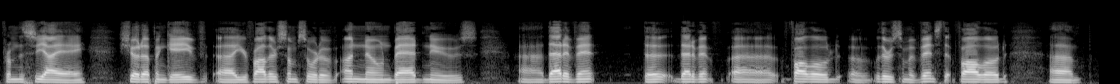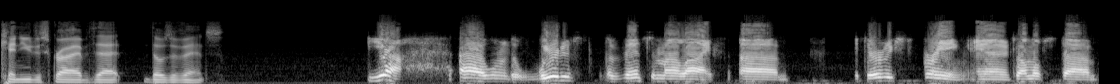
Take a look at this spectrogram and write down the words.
from the CIA showed up and gave uh, your father some sort of unknown bad news. Uh, that event, the that event uh, followed. Uh, there were some events that followed. Um, can you describe that those events? Yeah, uh, one of the weirdest events in my life. Um, it's early spring and it's almost um,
